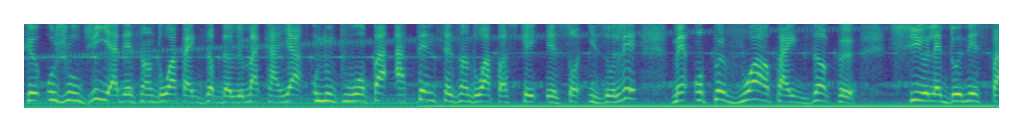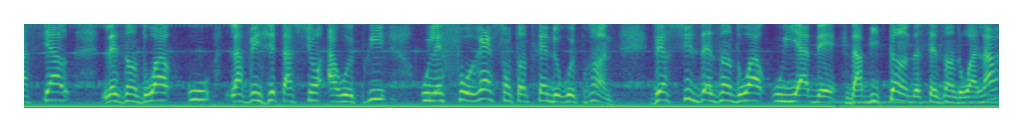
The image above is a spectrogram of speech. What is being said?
qu'aujourd'hui, il y a des endroits, par exemple dans le Macaya, où nous ne pouvons pas atteindre ces endroits parce qu'ils sont isolés, mais on peut voir par exemple sur les données spatiales les endroits où la végétation a repris, où les forêts sont en train de reprendre, versus des endroits où il y a des habitants de ces endroits-là,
